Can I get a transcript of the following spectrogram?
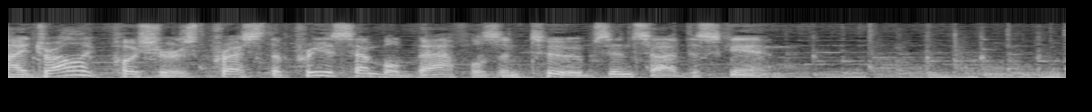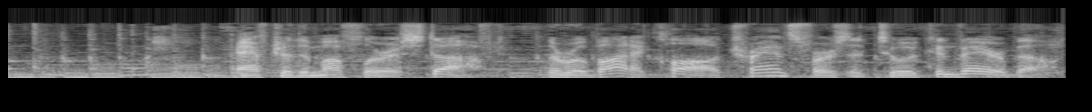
Hydraulic pushers press the pre-assembled baffles and tubes inside the skin. After the muffler is stuffed, the robotic claw transfers it to a conveyor belt.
